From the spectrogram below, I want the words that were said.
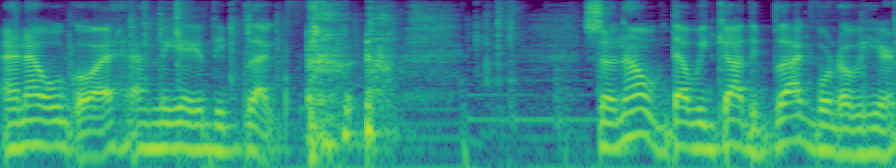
and now we'll go ahead and get the blackboard. so now that we got the blackboard over here,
